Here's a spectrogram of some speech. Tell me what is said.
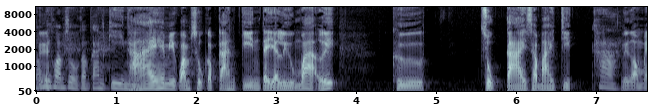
ต้องมีความสุขกับการกินใช่ให้มีความสุขกับการกิน แต่อย่าลืมว่า เอ้ย คือสุขกายสบายจิตค่ะนึกออกไหม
